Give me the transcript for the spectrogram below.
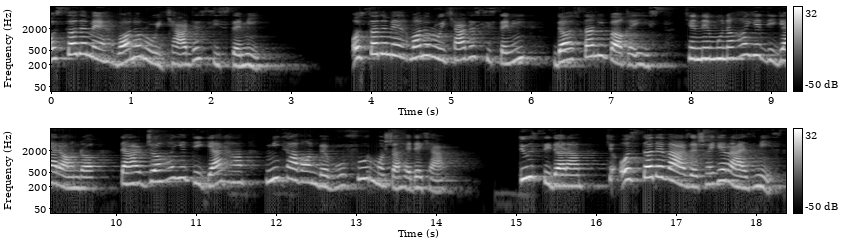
استاد مهربان و رویکرد سیستمی استاد مهربان و رویکرد سیستمی داستانی واقعی است که نمونه های دیگر آن را در جاهای دیگر هم می توان به وفور مشاهده کرد. دوستی دارم که استاد ورزش های رزمی است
